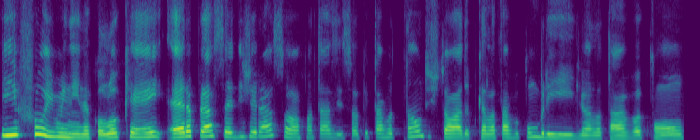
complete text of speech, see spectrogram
E fui, menina, coloquei. Era pra ser de girassol a fantasia, só que tava tão destoada porque ela tava com brilho, ela tava com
